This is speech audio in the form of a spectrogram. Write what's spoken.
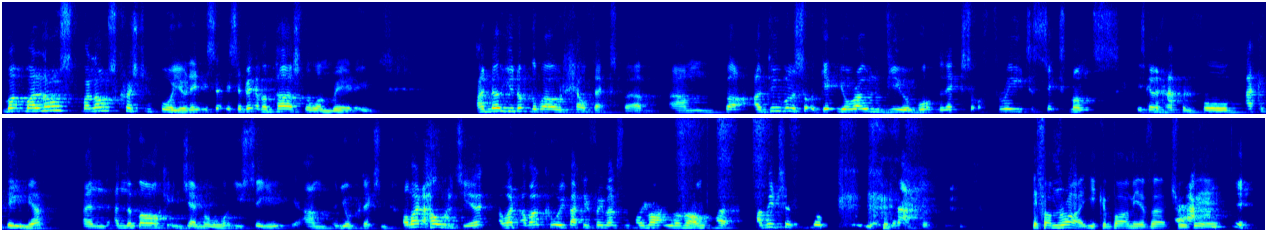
My, my, last my last question for you, and it's it's a bit of a personal one, really. I know you're not the world health expert, um, but I do want to sort of get your own view of what the next sort of three to six months is going to happen for academia and and the market in general, what you see um, in your prediction. I won't hold it to you. I won't I won't call you back in three months and say, Mark, you were wrong. But I'm interested. In if I'm right, you can buy me a virtual beer.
